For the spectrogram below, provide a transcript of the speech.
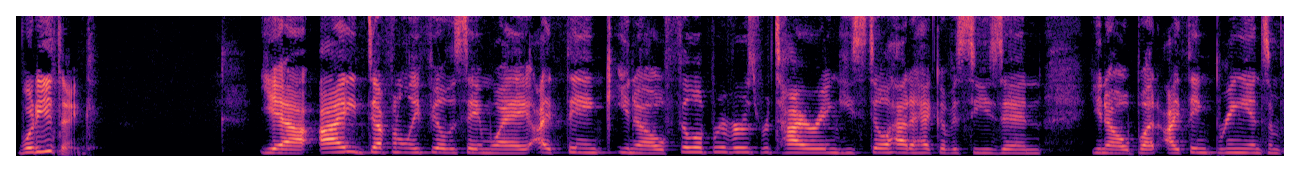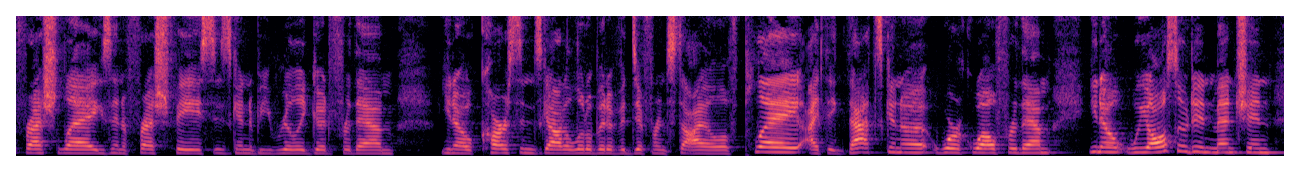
What do you think? Yeah, I definitely feel the same way. I think, you know, Philip Rivers retiring, he still had a heck of a season, you know, but I think bringing in some fresh legs and a fresh face is going to be really good for them. You know, Carson's got a little bit of a different style of play. I think that's going to work well for them. You know, we also didn't mention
